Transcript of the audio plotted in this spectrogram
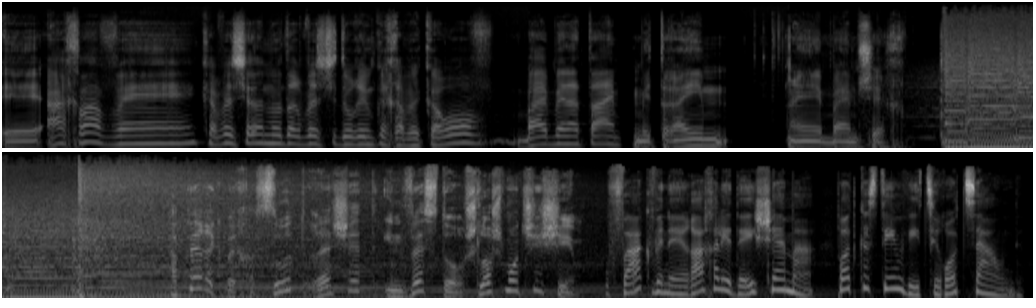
אה, אחלה, ומקווה שיהיה לנו עוד הרבה שידורים ככה בקרוב. ביי בינתיים, מתראים אה, בהמשך. הפרק בחסות רשת אינבסטור 360. הופק ונערך על ידי שמע, פודקאסטים ויצירות סאונד.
